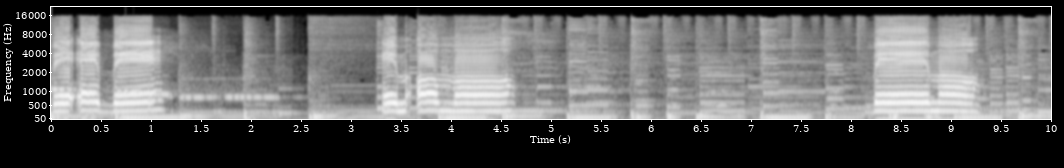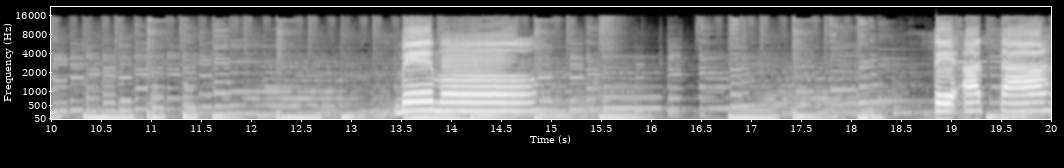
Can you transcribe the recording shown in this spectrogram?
BEB MOMO Bemo Bemo Teata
